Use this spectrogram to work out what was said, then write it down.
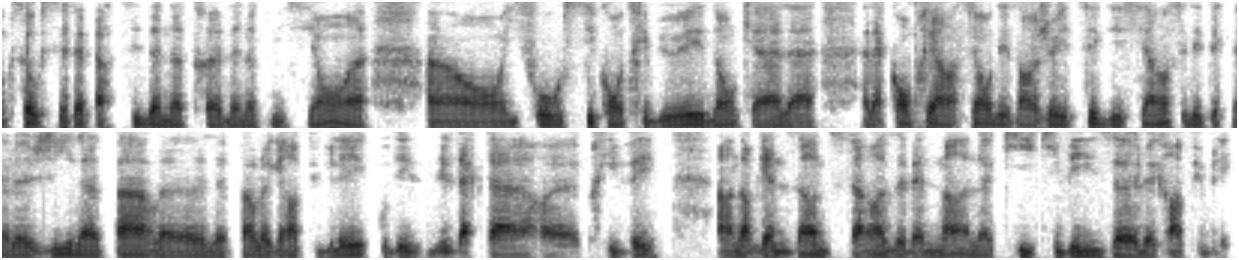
Donc ça aussi, fait partie de notre de notre mission. il faut aussi contribuer donc à la, à la compréhension des enjeux éthiques des sciences et des technologies là, par le, par le grand public ou des, des acteurs privés en organisant différents événements là, qui, qui visent le grand public.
